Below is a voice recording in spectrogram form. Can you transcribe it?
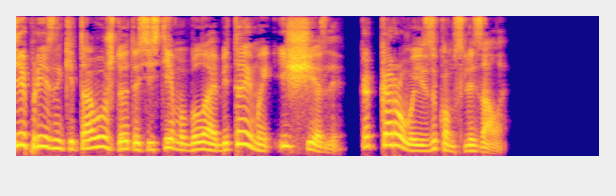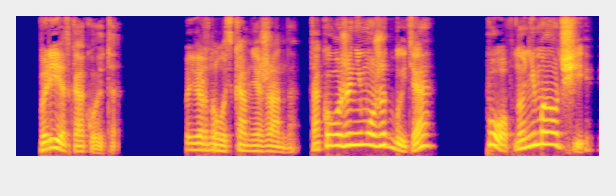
все признаки того, что эта система была обитаемой, исчезли, как корова языком слезала. «Бред какой-то», — повернулась ко мне Жанна. «Такого же не может быть, а? Поп, ну не молчи.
